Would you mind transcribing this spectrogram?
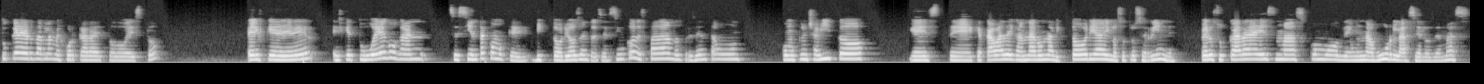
tú querer dar la mejor cara de todo esto, el querer, el que tu ego gan, se sienta como que victorioso. Entonces, el 5 de espada nos presenta un, como que un chavito, este, que acaba de ganar una victoria y los otros se rinden. Pero su cara es más como de una burla hacia los demás.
